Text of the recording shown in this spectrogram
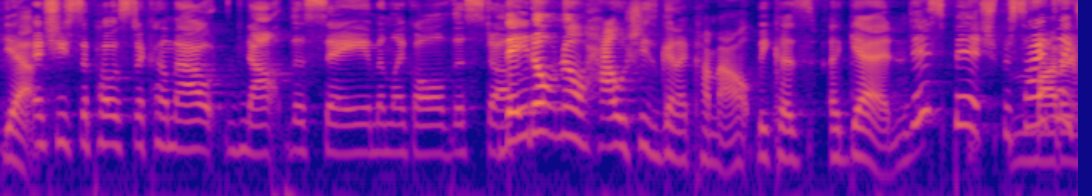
Yeah. and she's supposed to come out not the same, and like all this stuff. they don't know how she's gonna come out because again, this bitch, besides like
